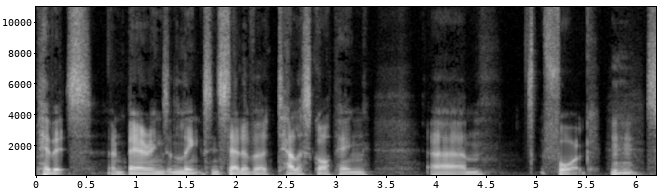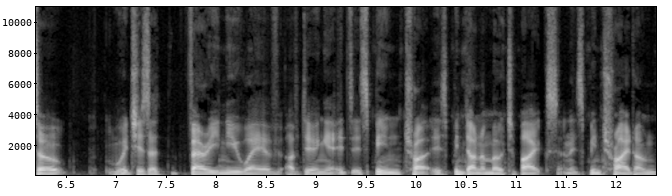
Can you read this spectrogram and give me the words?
pivots and bearings and links instead of a telescoping um, fork. So, which is a very new way of, of doing it. It's, it's been tri- it's been done on motorbikes and it's been tried on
